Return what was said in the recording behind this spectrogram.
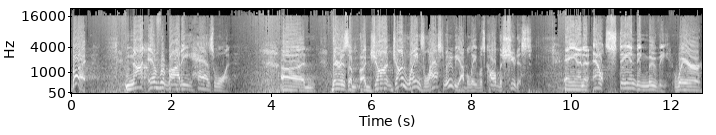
but not everybody has one. Uh, there is a, a, John John Wayne's last movie, I believe, was called The Shootist and an outstanding movie where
